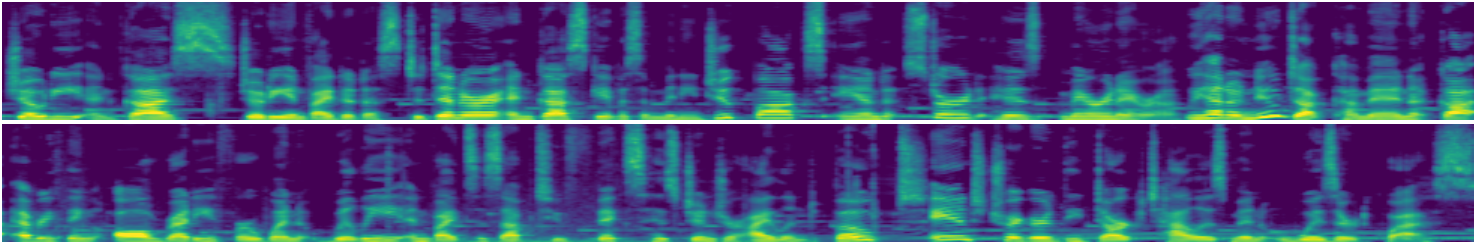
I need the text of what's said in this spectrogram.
Jodi and Gus. Jodi invited us to dinner, and Gus gave us a mini jukebox and stirred his marinara. We had a new duck come in, got everything all ready for when Willy invites us up to fix his Ginger Island boat, and triggered the Dark Talisman Wizard quest.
